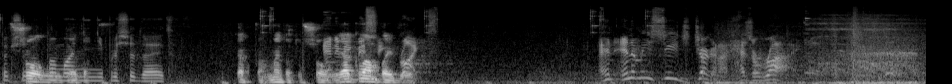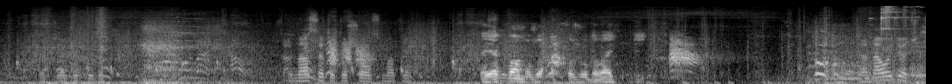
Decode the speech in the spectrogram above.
По-моему, ребята. они не проседает. Как там, этот ушел. Я к вам пойду. An enemy siege juggernaut has arrived. У нас этот ушел, смотри. Да я к вам уже подхожу, давайте. Она уйдет сейчас.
